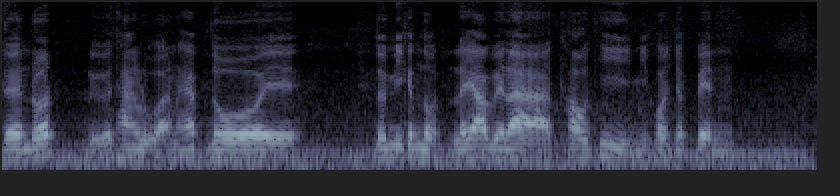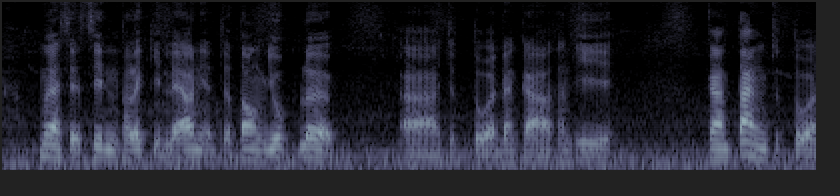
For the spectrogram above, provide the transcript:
เดินรถหรือทางหลวงนะครับ โดยโดยมีกำหนดระยะเวลาเท่าที่มีความจำเป็น เมื่อเสร็จสิ้นภารกิจแล้วเนี่ยจะต้องยุบเลิกจุดตรวจดังกล่าวทันที การตั้งจุดตรวจ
